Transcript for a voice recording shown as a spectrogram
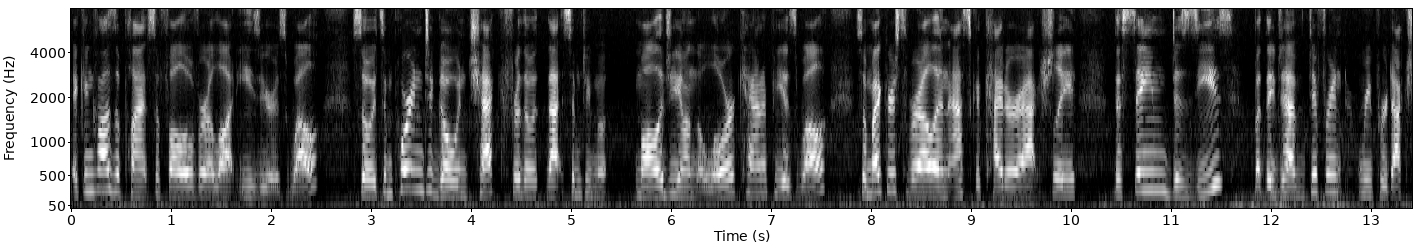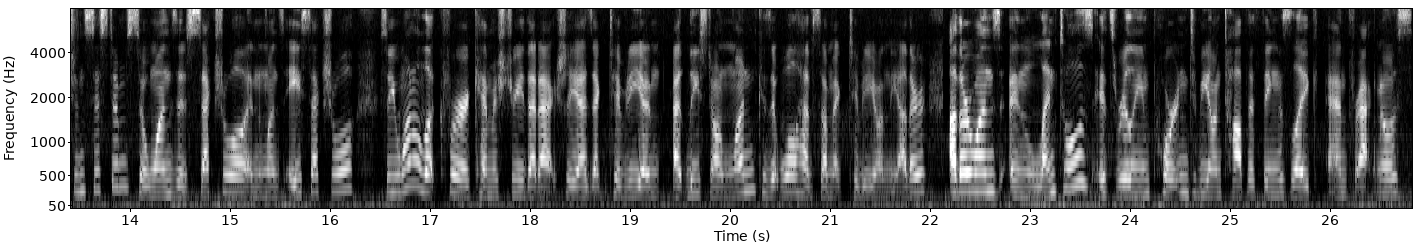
it can cause the plants to fall over a lot easier as well. So it's important to go and check for the, that symptomology on the lower canopy as well. So Mycosphaerella and Ascochyta are actually the same disease, but they have different reproduction systems. So one's sexual and one's asexual. So you want to look for a chemistry that actually has activity on, at least on one because it will have some activity on the other. Other ones in lentils, it's really important to be on top of things like anthracnose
